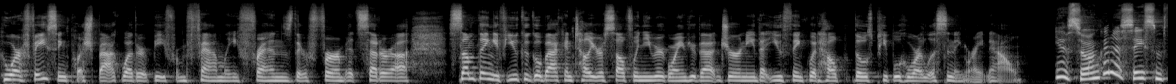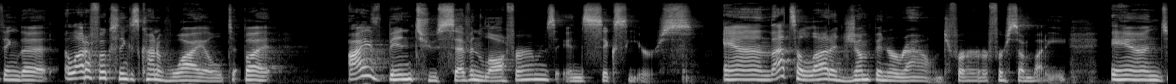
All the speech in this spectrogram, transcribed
who are facing pushback whether it be from family friends their firm etc something if you could go back and tell yourself when you were going through that journey that you think would help those people who are listening right now. Yeah so i'm going to say something that a lot of folks think is kind of wild but i've been to seven law firms in six years and that's a lot of jumping around for for somebody. And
